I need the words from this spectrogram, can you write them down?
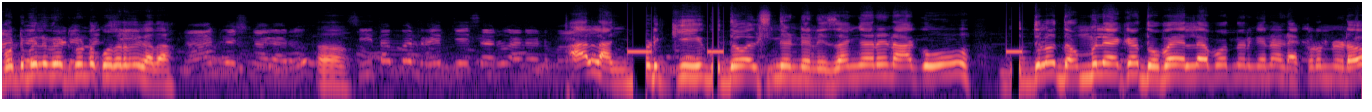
బొట్టు బిల్ల పెట్టుకుంటే కుదరదు కదా. లంచుడికి గుద్దవలసిందండి. నిజంగానే నాకు గుద్దులో దమ్ము లేక దుబాయ్ వెళ్ళలేకపోతున్నాను కానీ ఆడు ఎక్కడ ఉన్నాడో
